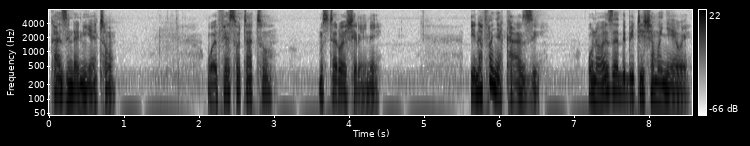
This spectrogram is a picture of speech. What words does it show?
kazi ndani yetu. Waefeso mstari wa ishirini. Inafanya kazi. Unaweza thibitisha mwenyewe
